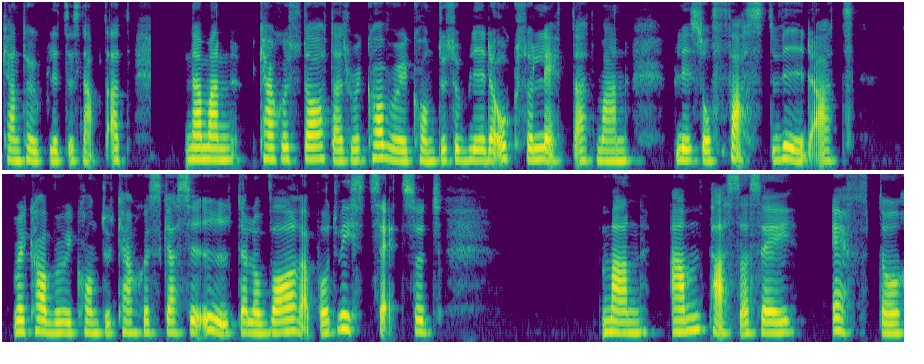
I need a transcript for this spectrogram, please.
kan ta upp lite snabbt. Att när man kanske startar ett recovery-konto så blir det också lätt att man blir så fast vid att recovery-kontot kanske ska se ut eller vara på ett visst sätt. Så att man anpassar sig efter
